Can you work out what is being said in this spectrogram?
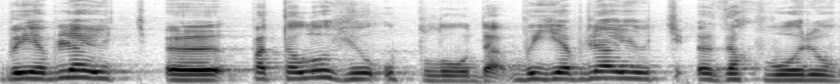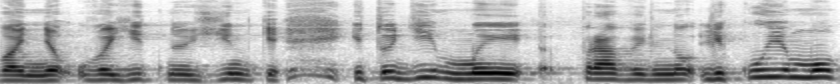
виявляють е, патологію у плода, виявляють е, захворювання у вагітної жінки. І тоді ми правильно лікуємо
